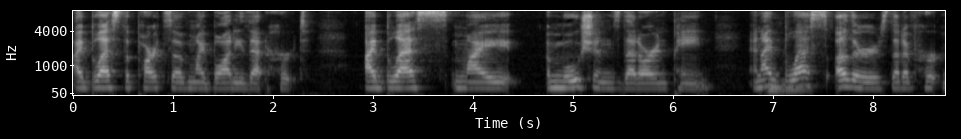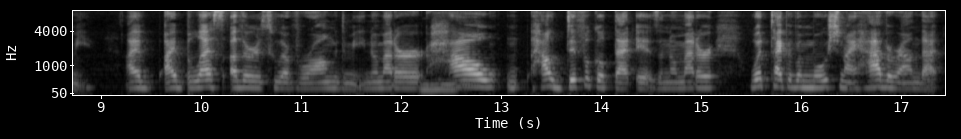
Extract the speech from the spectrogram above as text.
I bless the parts of my body that hurt. I bless my emotions that are in pain. And i mm-hmm. bless others that have hurt me I, I bless others who have wronged me, no matter mm-hmm. how how difficult that is, and no matter what type of emotion I have around that.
